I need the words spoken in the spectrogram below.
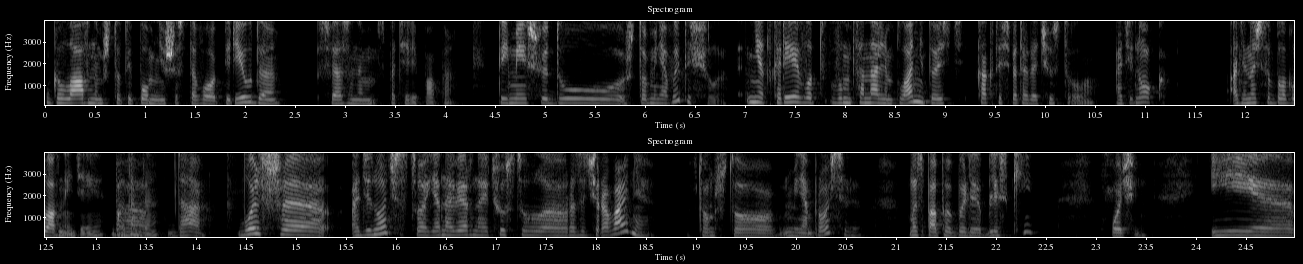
главным, что ты помнишь из того периода, связанным с потерей папы? Ты имеешь в виду, что меня вытащило? Нет, скорее вот в эмоциональном плане, то есть как ты себя тогда чувствовала? Одиноко. Одиночество было главной идеей, да, а, тогда? Да. Больше одиночества я, наверное, чувствовала разочарование в том, что меня бросили. Мы с папой были близки очень. И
